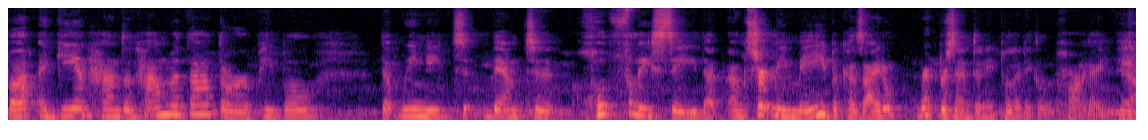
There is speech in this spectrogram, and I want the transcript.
But again, hand in hand with that, there are people that we need to, them to hopefully see that, and certainly me because I don't represent any political party. Yeah.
